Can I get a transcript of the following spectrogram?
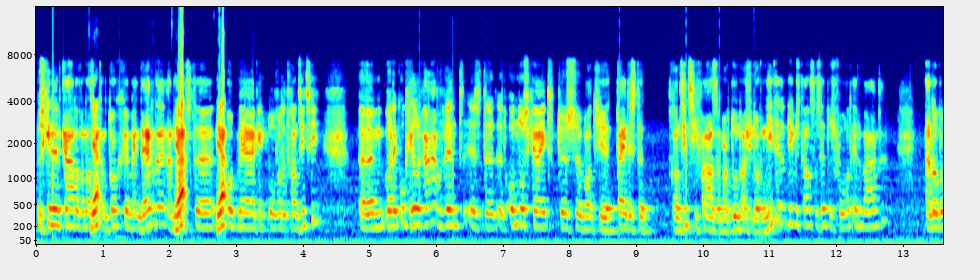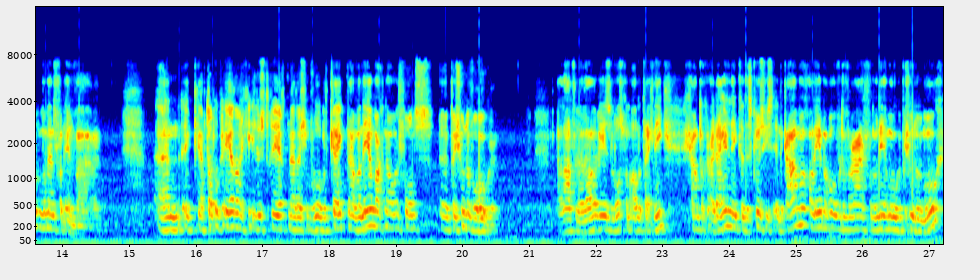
Misschien in het kader van als Ja. ik dan toch mijn derde en Ja. laatste Ja. opmerking over de transitie. Ehm, wat ik ook heel raar vind, is de, het onderscheid tussen wat je tijdens de transitiefase mag doen als je nog niet in het nieuwe stelsel zit, dus voor het invaren, en op het moment van invaren. En ik heb dat ook eerder geïllustreerd met als je bijvoorbeeld kijkt naar wanneer mag nou een fonds eh, pensioenen verhogen. En laten we wel wezen, los van alle techniek, gaan toch uiteindelijk de discussies in de Kamer alleen maar over de vraag van wanneer mogen pensioenen omhoog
